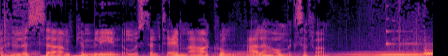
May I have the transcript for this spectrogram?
وإحنا لسه مكملين ومستمتعين معاكم على هوا Mix FM.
